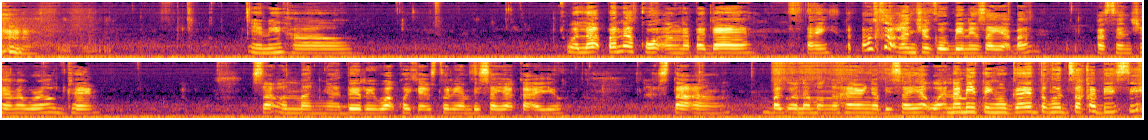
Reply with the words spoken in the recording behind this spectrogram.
Anyhow, wala pa na ko ang napada. Ay, pataka lang siya kung binisaya ba? Pasensya na world kay saon man nga diriwa ko kay istorya bisaya kaayo. Basta ang bago na mga hire nga bisaya wa na mi tingugay tungod sa kabisi.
